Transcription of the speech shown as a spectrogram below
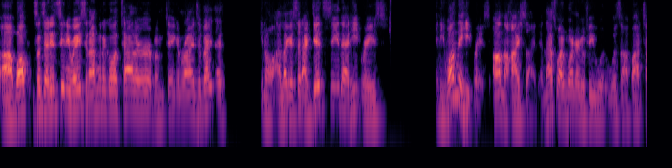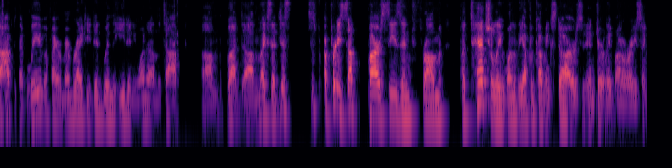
Uh, well, since I didn't see any racing, I'm going to go with Tyler Erb. I'm taking Ryan's. I, I, you know, like I said, I did see that heat race, and he won the heat race on the high side, and that's why I'm wondering if he would, was up on top. I believe, if I remember right, he did win the heat and he won it on the top. Um, but um, like I said, just just a pretty subpar season from potentially one of the up and coming stars in dirt late model racing.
